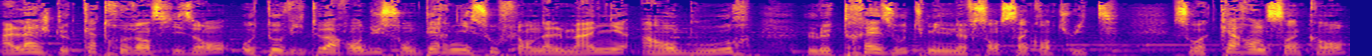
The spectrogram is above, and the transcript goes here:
à l'âge de 86 ans, Otto Witte a rendu son dernier souffle en Allemagne, à Hambourg, le 13 août 1958, soit 45 ans,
